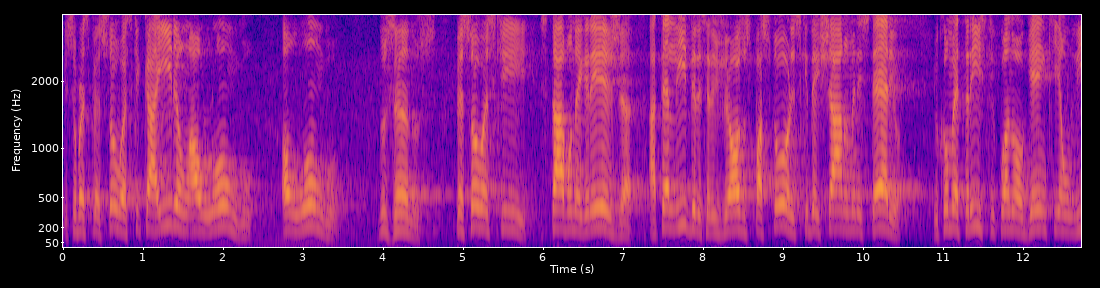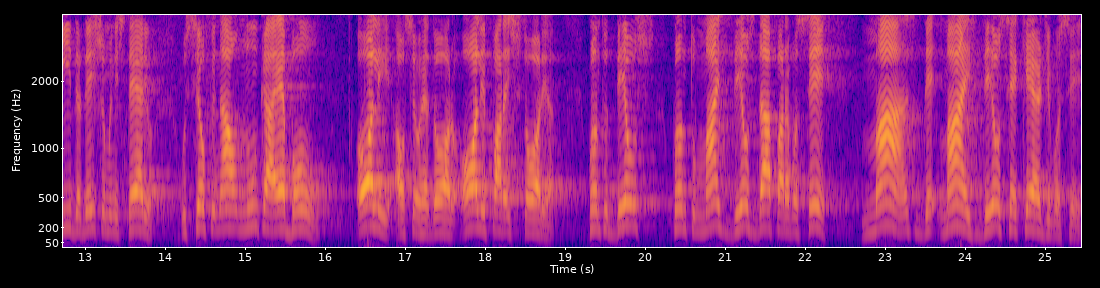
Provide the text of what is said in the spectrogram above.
e sobre as pessoas que caíram ao longo, ao longo dos anos. Pessoas que estavam na igreja, até líderes religiosos, pastores, que deixaram o ministério. E como é triste quando alguém que é um líder deixa o ministério, o seu final nunca é bom. Olhe ao seu redor, olhe para a história. Quanto Deus, quanto mais Deus dá para você, mais, mais Deus requer de você.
